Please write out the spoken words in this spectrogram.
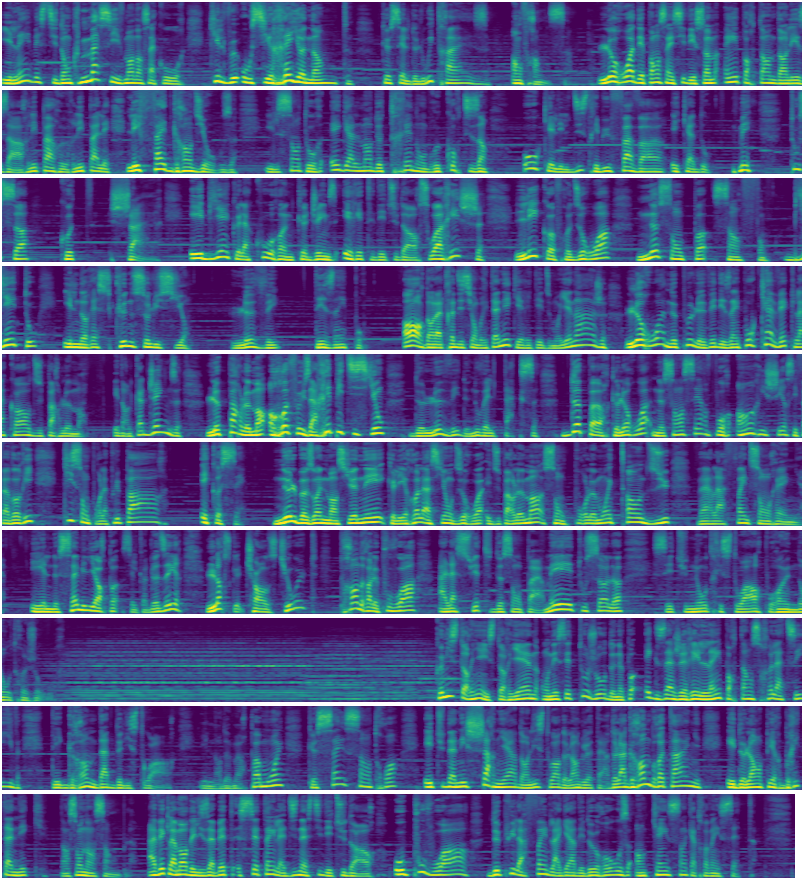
Il investit donc massivement dans sa cour, qu'il veut aussi rayonnante que celle de Louis XIII en France. Le roi dépense ainsi des sommes importantes dans les arts, les parures, les palais, les fêtes grandioses. Il s'entoure également de très nombreux courtisans auxquels il distribue faveurs et cadeaux. Mais tout ça coûte cher. Et bien que la couronne que James hérite des Tudors soit riche, les coffres du roi ne sont pas sans fond. Bientôt, il ne reste qu'une solution, lever des impôts. Or, dans la tradition britannique héritée du Moyen Âge, le roi ne peut lever des impôts qu'avec l'accord du Parlement. Et dans le cas de James, le Parlement refuse à répétition de lever de nouvelles taxes, de peur que le roi ne s'en serve pour enrichir ses favoris, qui sont pour la plupart écossais. Nul besoin de mentionner que les relations du roi et du Parlement sont pour le moins tendues vers la fin de son règne. Et elles ne s'améliorent pas, c'est le cas de le dire, lorsque Charles Stuart prendra le pouvoir à la suite de son père. Mais tout ça, c'est une autre histoire pour un autre jour. Comme historien et historienne, on essaie toujours de ne pas exagérer l'importance relative des grandes dates de l'histoire. Il n'en demeure pas moins que 1603 est une année charnière dans l'histoire de l'Angleterre, de la Grande-Bretagne et de l'Empire britannique dans son ensemble. Avec la mort d'Élisabeth s'éteint la dynastie des Tudors, au pouvoir depuis la fin de la guerre des Deux Roses en 1587.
